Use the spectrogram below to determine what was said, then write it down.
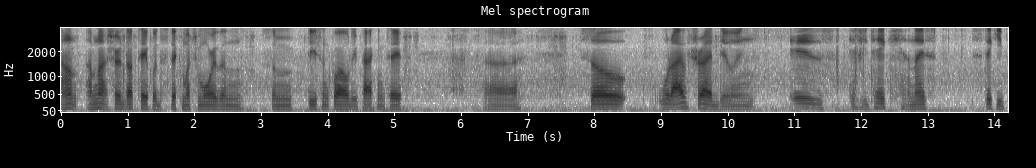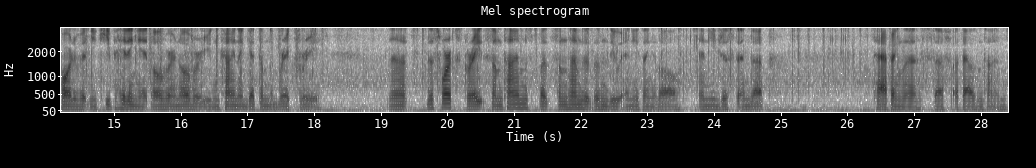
I don't, I'm not sure duct tape would stick much more than some decent quality packing tape. Uh, so what I've tried doing is if you take a nice sticky part of it and you keep hitting it over and over, you can kind of get them to break free. Now, this works great sometimes, but sometimes it doesn't do anything at all, and you just end up tapping the stuff a thousand times.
